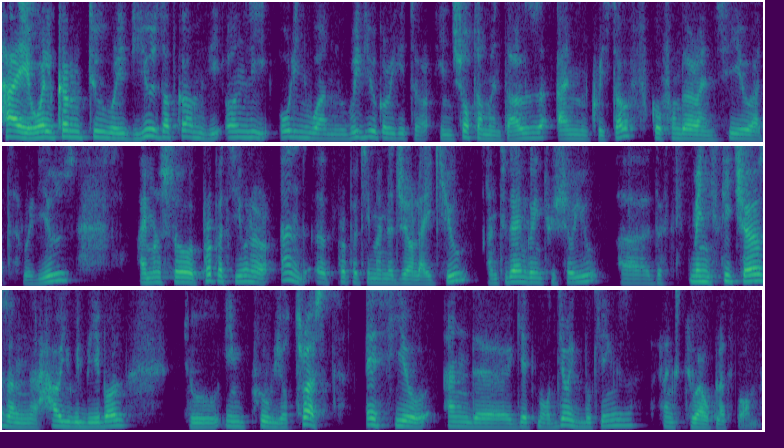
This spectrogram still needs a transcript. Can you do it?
Hi, welcome to revyoos.com, the only all-in-one review aggregator in short-term rentals. I'm Christophe, co-founder and CEO at Revyoos. I'm also a property owner and a property manager like you. And today I'm going to show you uh, the main features and how you will be able to improve your trust, SEO, and uh, get more direct bookings thanks to our platform.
